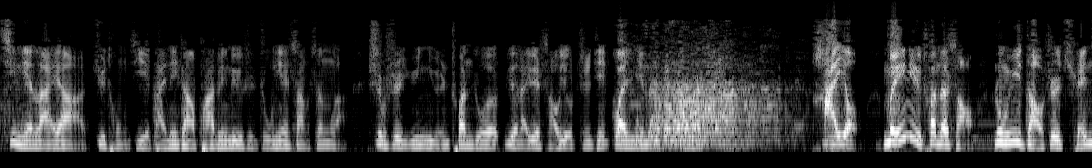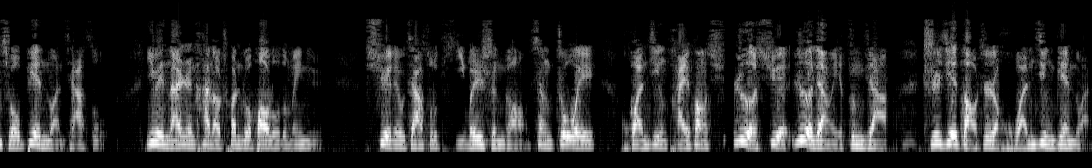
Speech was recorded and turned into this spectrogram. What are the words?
近年来呀，据统计，白内障发病率是逐年上升了，是不是与女人穿着越来越少有直接关系呢？还有，美女穿的少，容易导致全球变暖加速，因为男人看到穿着暴露的美女，血流加速，体温升高，向周围环境排放热血，热量也增加，直接导致环境变暖。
